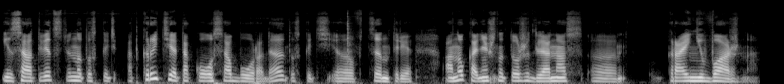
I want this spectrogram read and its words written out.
И, соответственно, так сказать, открытие такого собора, да, так сказать, э, в центре, оно, конечно, тоже для нас э, крайне важно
